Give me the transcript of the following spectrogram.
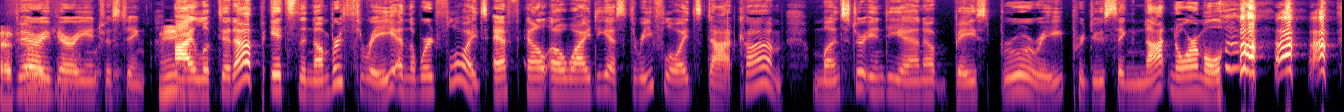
that's very, very interesting. Yeah. I looked it up. It's the number three and the word Floyd's, F L O Y D S, threefloyds.com. Munster, Indiana based brewery producing not normal.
